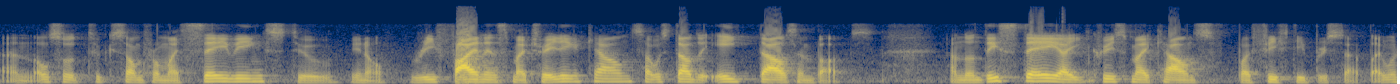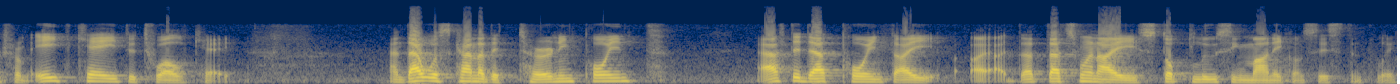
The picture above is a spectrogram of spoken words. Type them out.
and also took some from my savings to, you know, refinance my trading accounts. I was down to 8,000 bucks. And on this day, I increased my accounts by 50%. I went from 8K to 12K. And that was kind of the turning point. After that point, I, I that, that's when I stopped losing money consistently.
